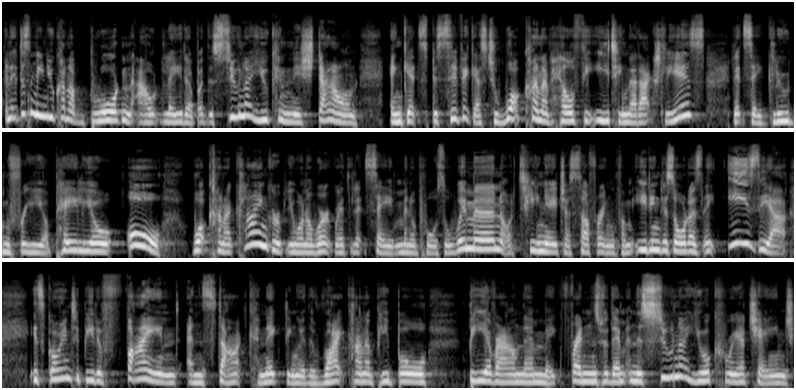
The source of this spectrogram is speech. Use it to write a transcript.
And it doesn't mean you cannot broaden out later, but the sooner you can niche down and get specific as to what kind of healthy eating that actually is, let's say gluten free or paleo, or what kind of client group you want to work with, let's say menopausal women or teenagers suffering from eating disorders, the easier it's going to be to find and start connecting with the right kind of people, be around them, make friends with them. And the sooner your career change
